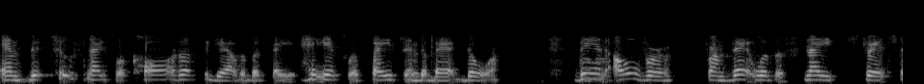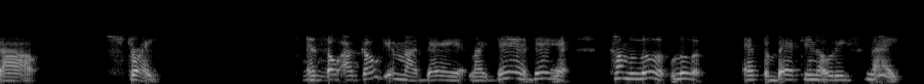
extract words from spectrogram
And the two snakes were coiled up together, but their heads were facing the back door. Then over from that was a snake stretched out straight. And so I go get my dad, like, Dad, Dad, come look, look at the back, you know, these snakes.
